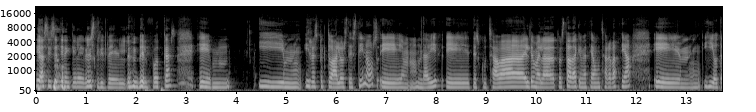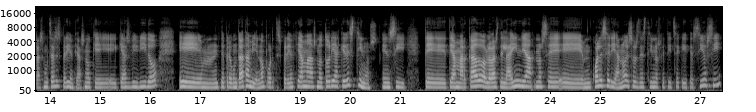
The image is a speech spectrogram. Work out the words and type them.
Y así se tienen que leer el script del, del podcast. Eh, y, respecto a los destinos, eh, David, eh, te escuchaba el tema de la tostada que me hacía mucha gracia eh, y otras muchas experiencias ¿no? que, has vivido. te preguntaba también, ¿no? por tu experiencia más notoria, ¿qué destinos en sí te, te han marcado? Hablabas de la India, no sé, ¿cuáles serían ¿no? esos destinos fetiche que dices sí o sí?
